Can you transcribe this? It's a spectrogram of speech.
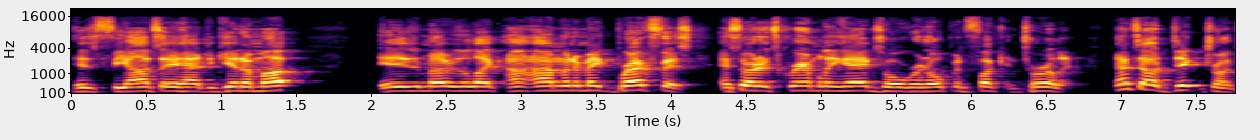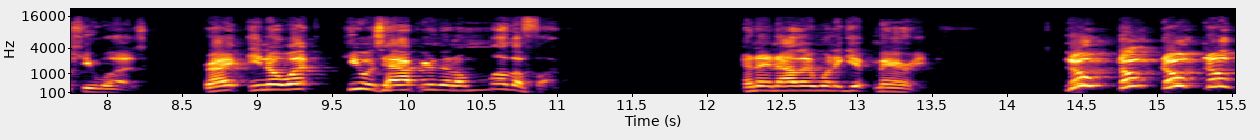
His fiance had to get him up his mother was like, uh-uh, I- am gonna make breakfast and started scrambling eggs over an open fucking toilet. That's how dick drunk he was, right? You know what? He was happier than a motherfucker. And then now they want to get married. Nope, nope, nope, nope.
